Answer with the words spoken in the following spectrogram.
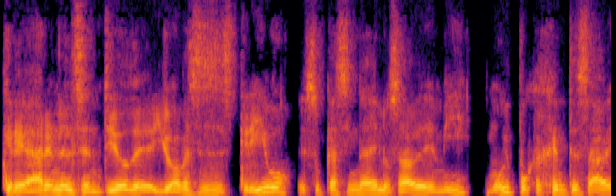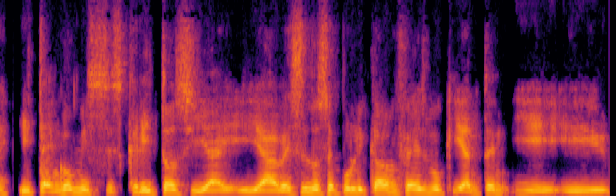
crear en el sentido de yo a veces escribo, eso casi nadie lo sabe de mí, muy poca gente sabe, y tengo mis escritos y, y a veces los he publicado en Facebook y, y, y,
